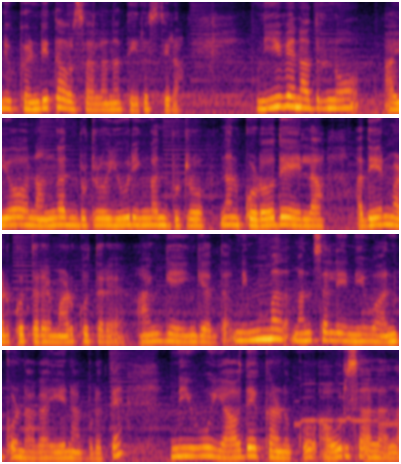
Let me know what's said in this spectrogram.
ನೀವು ಖಂಡಿತ ಅವ್ರ ಸಾಲನ ತೀರಿಸ್ತೀರ. ನೀವೇನಾದ್ರೂ ಅಯ್ಯೋ, ನಂಗೆ ಅಂದ್ಬಿಟ್ರು, ಇವ್ರು ಹಿಂಗೆ ಅಂದ್ಬಿಟ್ರು, ನಾನು ಕೊಡೋದೇ ಇಲ್ಲ ಅದೇನು ಮಾಡ್ಕೋತಾರೆ ಮಾಡ್ಕೋತಾರೆ, ಹಂಗೆ ಹಿಂಗೆ ಅಂತ ನಿಮ್ಮ ಮನಸ್ಸಲ್ಲಿ ನೀವು ಅಂದ್ಕೊಂಡಾಗ ಏನಾಗ್ಬಿಡುತ್ತೆ? ನೀವು ಯಾವುದೇ ಕಾರಣಕ್ಕೂ ಅವ್ರ ಸಾಲ ಅಲ್ಲ.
